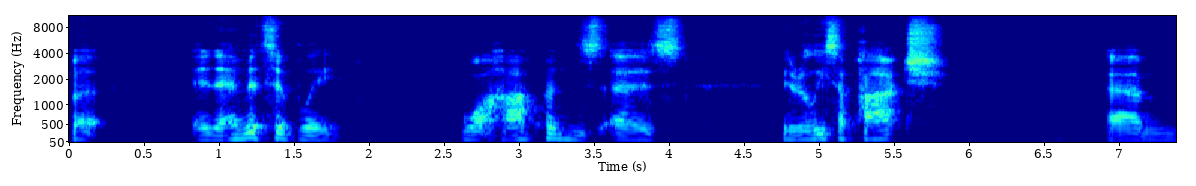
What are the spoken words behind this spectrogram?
but inevitably, what happens is they release a patch. Um,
